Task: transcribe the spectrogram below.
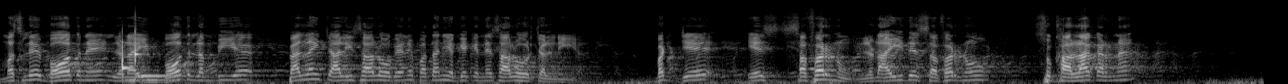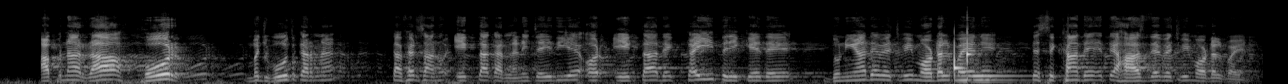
ਮਸਲੇ ਬਹੁਤ ਨੇ, ਲੜਾਈ ਬਹੁਤ ਲੰਬੀ ਹੈ। ਪਹਿਲਾਂ ਹੀ 40 ਸਾਲ ਹੋ ਗਏ ਨੇ, ਪਤਾ ਨਹੀਂ ਅੱਗੇ ਕਿੰਨੇ ਸਾਲ ਹੋਰ ਚੱਲਣੀ ਹੈ। ਬਟ ਜੇ ਇਸ ਸਫ਼ਰ ਨੂੰ, ਲੜਾਈ ਦੇ ਸਫ਼ਰ ਨੂੰ ਸੁਖਾਲਾ ਕਰਨਾ ਆਪਣਾ ਰਾਹ ਹੋਰ ਮਜ਼ਬੂਤ ਕਰਨਾ ਤਾਂ ਫਿਰ ਸਾਨੂੰ ਏਕਤਾ ਕਰ ਲੈਣੀ ਚਾਹੀਦੀ ਹੈ ਔਰ ਏਕਤਾ ਦੇ ਕਈ ਤਰੀਕੇ ਦੇ ਦੁਨੀਆ ਦੇ ਵਿੱਚ ਵੀ ਮਾਡਲ ਪਏ ਨੇ ਤੇ ਸਿੱਖਾਂ ਦੇ ਇਤਿਹਾਸ ਦੇ ਵਿੱਚ ਵੀ ਮਾਡਲ ਪਏ ਨੇ।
